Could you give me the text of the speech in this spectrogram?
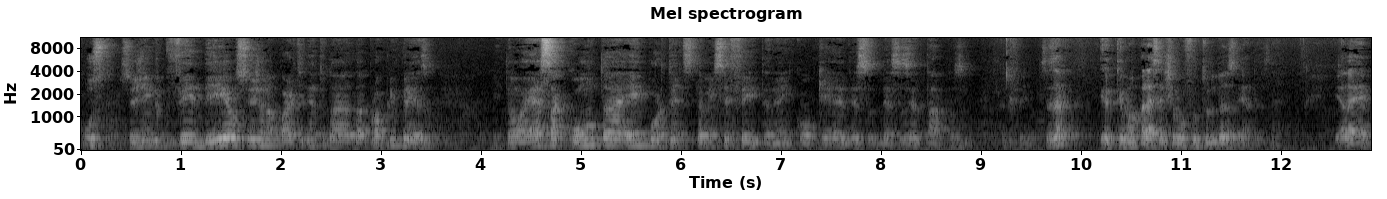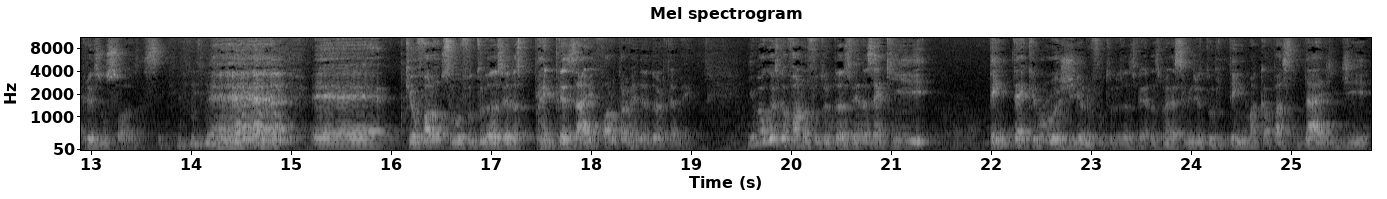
custam, seja indo vender ou seja na parte dentro da, da própria empresa. Então essa conta é importante também ser feita né, em qualquer dessa- dessas etapas. né. Você sabe, eu tenho uma palestra que chama O Futuro das Vendas, né? Ela é presunçosa, assim. É, é, porque eu falo sobre o futuro das vendas para empresário e falo para vendedor também. E uma coisa que eu falo no futuro das vendas é que tem tecnologia no futuro das vendas, mas acima de tudo tem uma capacidade de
